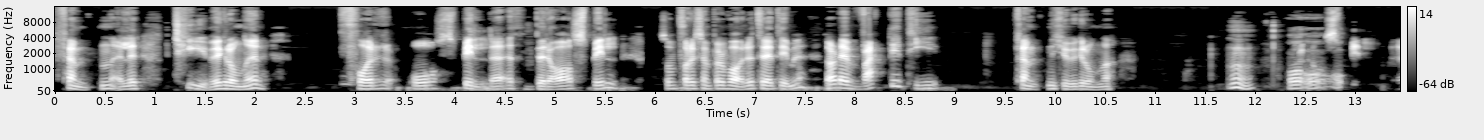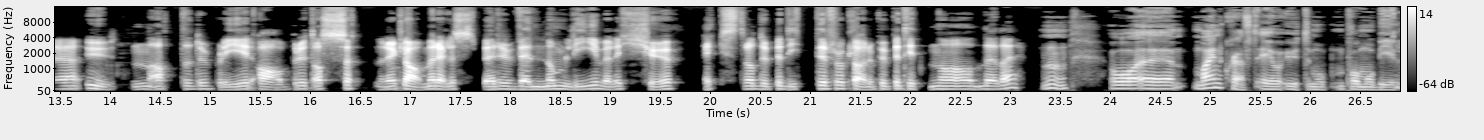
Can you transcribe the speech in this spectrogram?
15 eller 20 kroner for å spille et bra spill som f.eks. varer tre timer. Da er det verdt de 10-15-20 kronene. Mm. Og, og, og, uten at du blir avbrutt av 17 reklamer, eller spør venn om liv, eller kjøp ekstra duppeditter for å klare puppetitten og det der. Mm. Og uh, Minecraft er jo ute på mobil.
